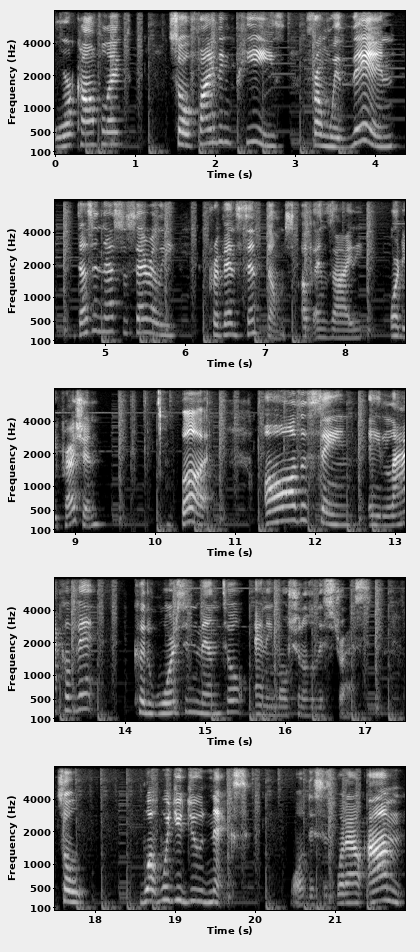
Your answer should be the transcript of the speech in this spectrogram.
or conflict. So finding peace from within doesn't necessarily prevent symptoms of anxiety or depression, but all the same, a lack of it could worsen mental and emotional distress. So, what would you do next? Well, this is what I, am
